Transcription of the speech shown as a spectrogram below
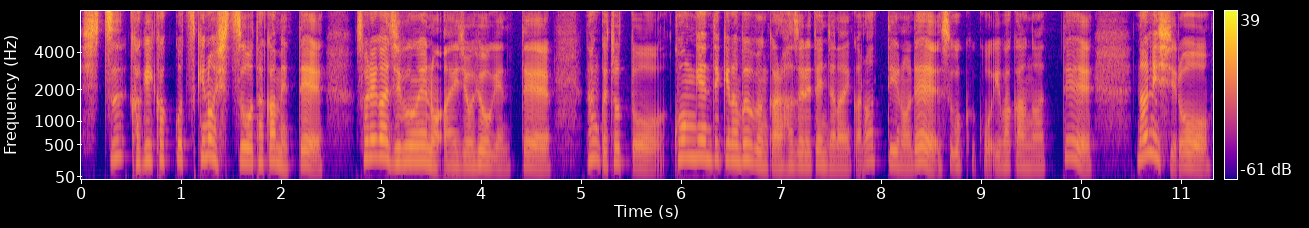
質鍵括弧付きの質を高めてそれが自分への愛情表現ってなんかちょっと根源的な部分から外れてんじゃないかなっていうのですごくこう違和感があって何しろ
